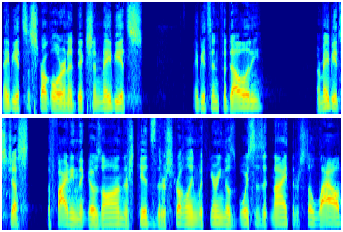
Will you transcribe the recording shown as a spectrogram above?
Maybe it's a struggle or an addiction. Maybe it's maybe it's infidelity. Or maybe it's just the fighting that goes on. There's kids that are struggling with hearing those voices at night that are so loud.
